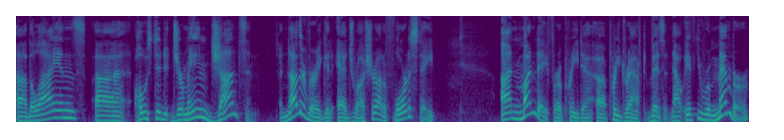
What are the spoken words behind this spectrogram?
uh, the Lions uh, hosted Jermaine Johnson, another very good edge rusher out of Florida State, on Monday for a pre draft visit. Now, if you remember,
